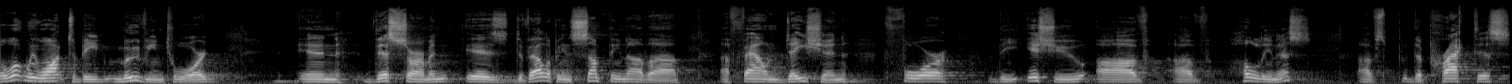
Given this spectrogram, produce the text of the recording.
Well, what we want to be moving toward in this sermon is developing something of a, a foundation for the issue of, of holiness, of the practice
